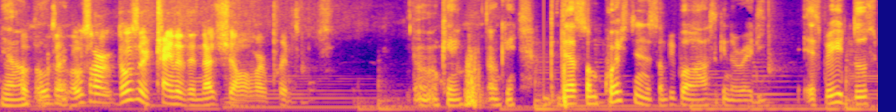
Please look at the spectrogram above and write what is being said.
Yeah. So those are those are those are kind of the nutshell of our principles. Oh, Okay, okay. There's some questions some people are asking already, especially those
